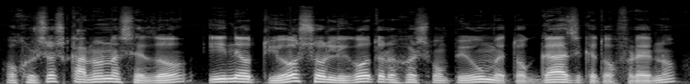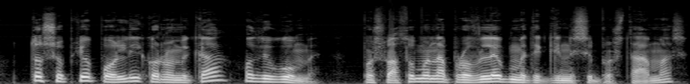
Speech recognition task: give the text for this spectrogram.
Ο χρυσός κανόνας εδώ είναι ότι όσο λιγότερο χρησιμοποιούμε το γκάζι και το φρένο, τόσο πιο πολύ οικονομικά οδηγούμε. Προσπαθούμε να προβλέπουμε την κίνηση μπροστά μας.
